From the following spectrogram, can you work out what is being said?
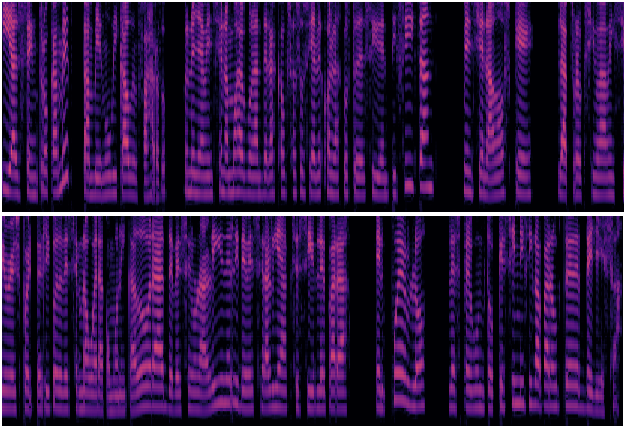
y al Centro Camet, también ubicado en Fajardo. Bueno, ya mencionamos algunas de las causas sociales con las que ustedes se identifican. Mencionamos que la próxima Miss Series Puerto Rico debe ser una buena comunicadora, debe ser una líder y debe ser alguien accesible para el pueblo. Les pregunto, ¿qué significa para ustedes belleza?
